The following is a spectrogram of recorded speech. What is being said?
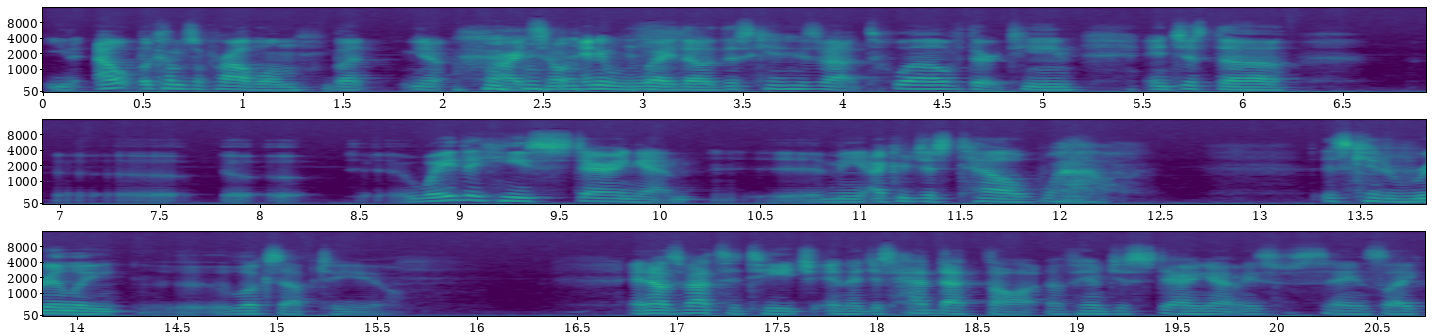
You know, out becomes a problem, but you know. All right. So anyway, though, this kid who's about 12, 13, and just the uh, way that he's staring at me, I could just tell, wow, this kid really uh, looks up to you. and I was about to teach, and I just had that thought of him just staring at me, saying, "It's like,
